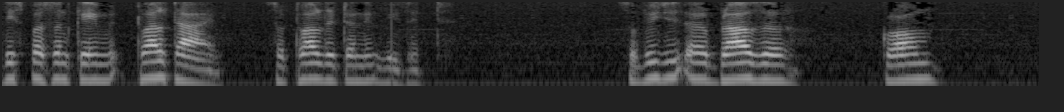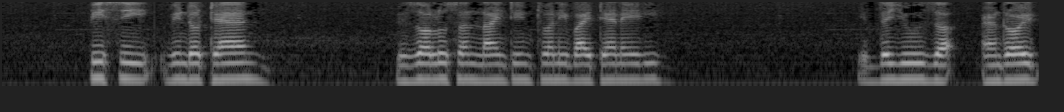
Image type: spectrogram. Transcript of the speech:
This person came 12 times so 12 returning visit. So visitor browser chrome pc window 10 resolution 1920 by 1080 if they use uh, android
